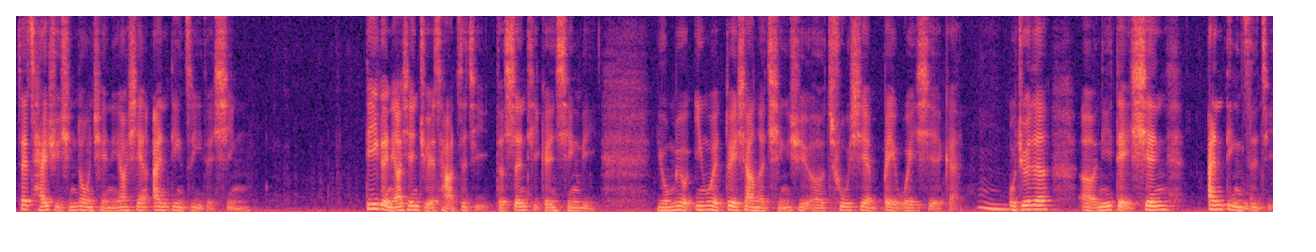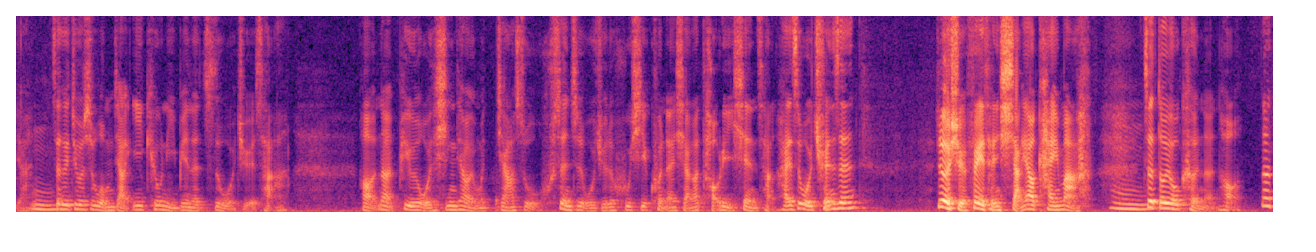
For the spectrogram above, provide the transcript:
在采取行动前，你要先安定自己的心。第一个，你要先觉察自己的身体跟心理有没有因为对象的情绪而出现被威胁感。嗯，我觉得呃，你得先安定自己啊。这个就是我们讲 EQ 里面的自我觉察。好，那譬如我的心跳有没有加速，甚至我觉得呼吸困难，想要逃离现场，还是我全身热血沸腾，想要开骂，嗯，这都有可能哈。那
